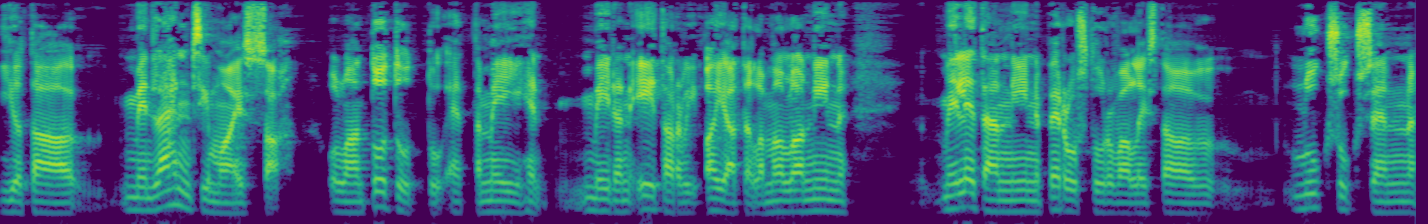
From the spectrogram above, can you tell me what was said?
jota me länsimaissa ollaan totuttu, että meihin, meidän ei tarvi ajatella. Me ollaan niin, me eletään niin perusturvallista luksuksen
